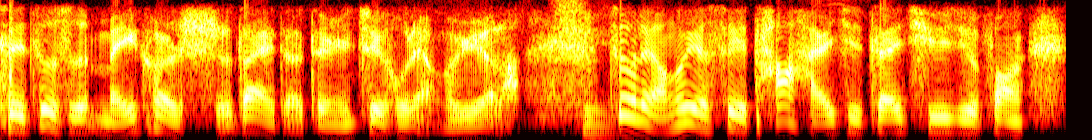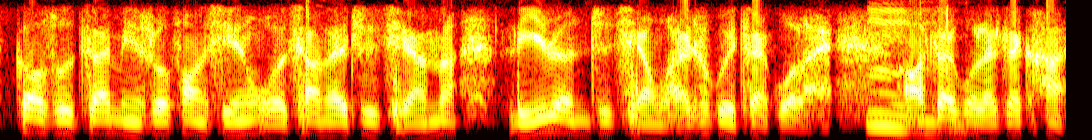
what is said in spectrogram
所以这是梅克尔时代的等于最后两个月了。这两个月，所以他还去灾区就放告诉灾民说：“放心，我下来之前呢，离任之前，我还是会再过来，啊，再过来再看，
